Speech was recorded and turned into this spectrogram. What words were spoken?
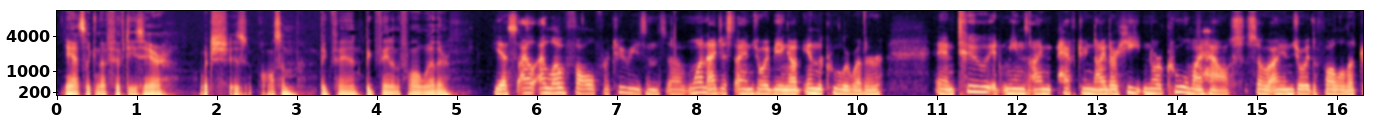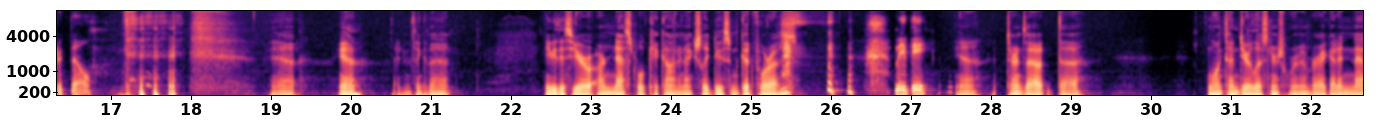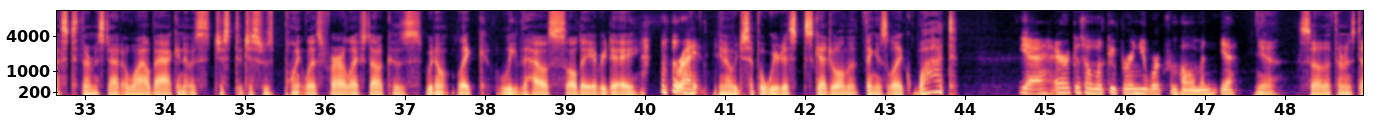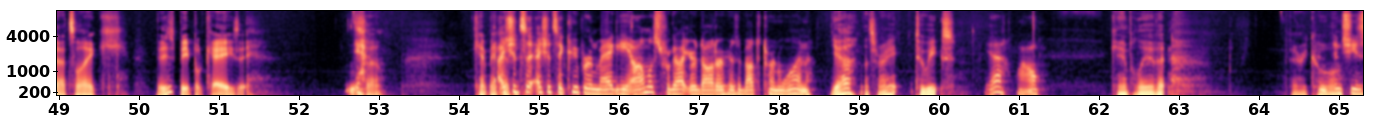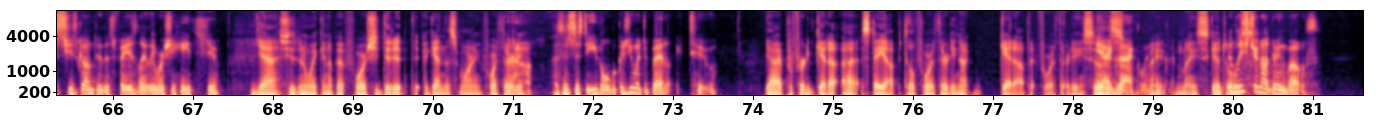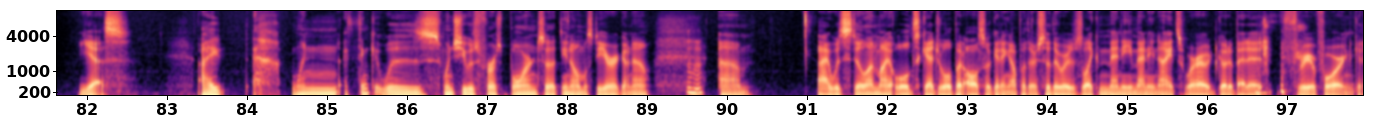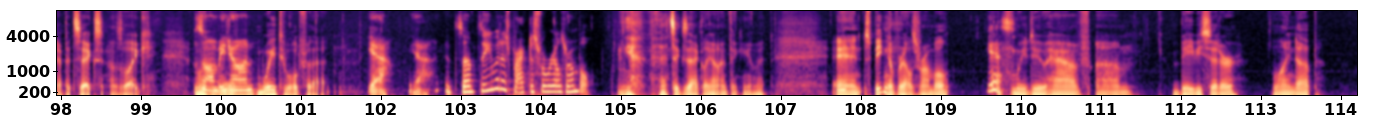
Yeah, it's like in the 50s here, which is awesome. Big fan. Big fan of the fall weather. Yes, I, I love fall for two reasons. Uh, one, I just I enjoy being out in the cooler weather, and two, it means I have to neither heat nor cool my house, so I enjoy the fall electric bill. Yeah. Yeah. I didn't think of that. Maybe this year our Nest will kick on and actually do some good for us. Maybe. yeah. It turns out, uh, longtime dear listeners will remember I got a Nest thermostat a while back and it was just, it just was pointless for our lifestyle because we don't like leave the house all day every day. right. you know, we just have the weirdest schedule and the thing is like, what? Yeah, Eric is home with Cooper, and you work from home, and yeah. Yeah. So the thermostat's like, these people crazy. Yeah. So can't make I it- should say I should say Cooper and Maggie. I almost forgot your daughter who's about to turn one. Yeah, that's right. Two weeks. Yeah, wow. Can't believe it. Very cool. And, and she's she's gone through this phase lately where she hates you. yeah, she's been waking up at four. She did it th- again this morning, four thirty. This is just evil because you went to bed at like two. Yeah, I prefer to get up, uh, stay up till four thirty, not get up at four thirty. So Yeah, exactly, My, exactly. my schedule. At least you're not doing both. Yes. I when I think it was when she was first born, so you know, almost a year ago now. Mm-hmm. Um, I was still on my old schedule, but also getting up with her. So there was like many, many nights where I would go to bed at three or four and get up at six, and I was like, Zombie John. way too old for that. Yeah, yeah. It's uh, think of as practice for Rails Rumble. Yeah, that's exactly how I'm thinking of it. And speaking of Rails Rumble, Yes. we do have um, babysitter lined up.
